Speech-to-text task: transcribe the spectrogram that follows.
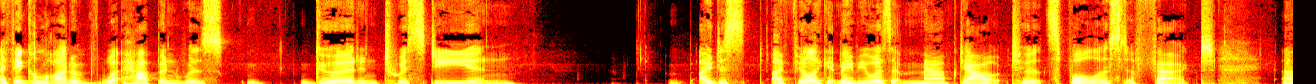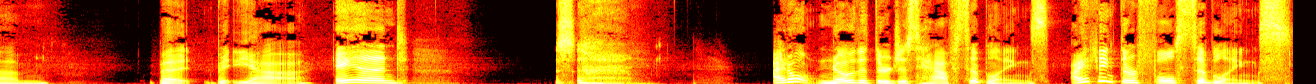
I think a lot of what happened was good and twisty, and I just I feel like it maybe wasn't mapped out to its fullest effect. Um, but but yeah, and I don't know that they're just half siblings. I think they're full siblings.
